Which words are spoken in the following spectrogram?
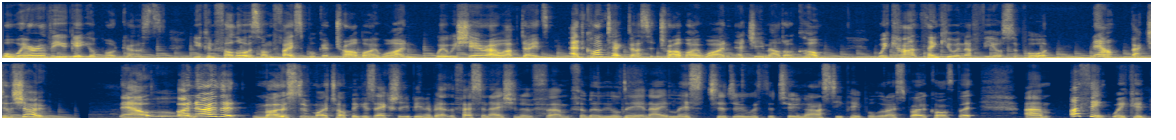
or wherever you get your podcasts. You can follow us on Facebook at Trial by Wine, where we share our updates, and contact us at trialbywine at gmail.com. We can't thank you enough for your support. Now, back to the show. Now, I know that most of my topic has actually been about the fascination of um, familial DNA, less to do with the two nasty people that I spoke of. But um, I think we could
